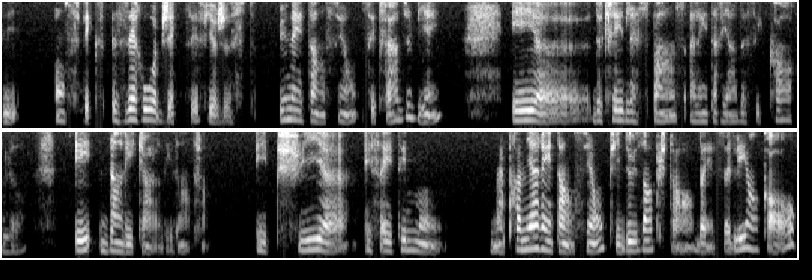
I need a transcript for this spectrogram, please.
dit, on se fixe zéro objectif. Il y a juste une intention, c'est de faire du bien et euh, de créer de l'espace à l'intérieur de ces corps-là et dans les cœurs des enfants. Et puis, euh, et ça a été mon, ma première intention, puis deux ans plus tard, ben ce l'est encore.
